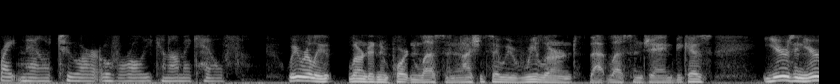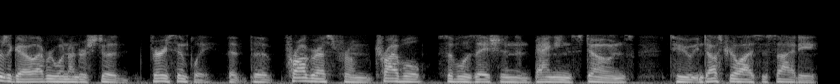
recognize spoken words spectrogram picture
right now to our overall economic health? We really learned an important lesson, and I should say we relearned that lesson, Jane, because years and years ago, everyone understood very simply that the progress from tribal civilization and banging stones to industrialized society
